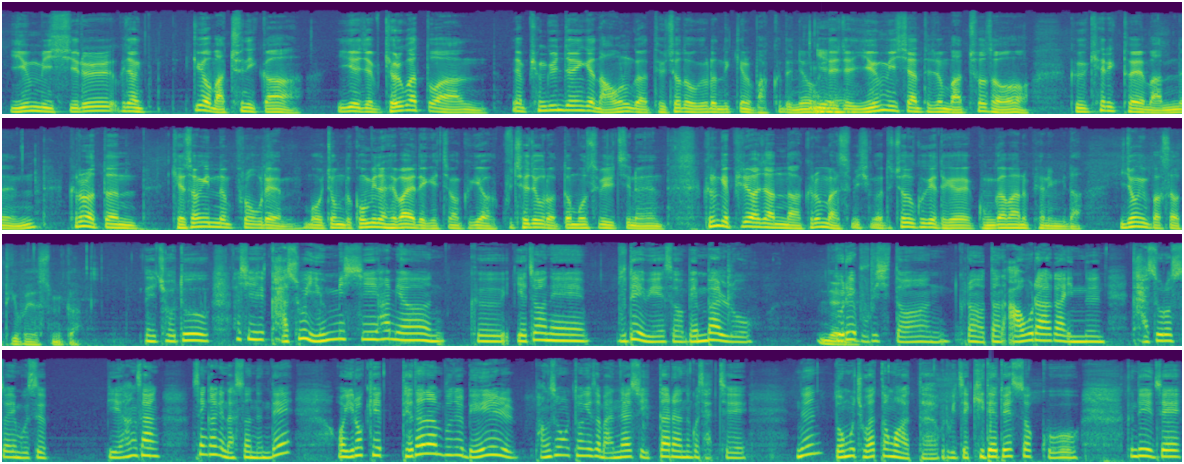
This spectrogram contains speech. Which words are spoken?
이은미 씨를 그냥 끼워 맞추니까 이게 이제 결과 또한 그냥 평균적인 게 나오는 것 같아요. 저도 그런 느낌을 받거든요. 근데 예. 이제 이은미 씨한테 좀 맞춰서 그 캐릭터에 맞는 그런 어떤 개성 있는 프로그램 뭐 좀 더 고민을 해봐야 되겠지만 그게 구체적으로 어떤 모습일지는 그런 게 필요하지 않나 그런 말씀이신 것 같아요. 저도 그게 되게 공감하는 편입니다. 이종인 박사 어떻게 보셨습니까? 네, 저도 사실 가수 이은미 씨 하면 그 예전에 무대 위에서 맨발로 네. 노래 부르시던 그런 어떤 아우라가 있는 가수로서의 모습이 항상 생각이 났었는데 어, 이렇게 대단한 분을 매일 방송을 통해서 만날 수 있다라는 것 자체는 너무 좋았던 것 같아요. 그리고 이제 기대도 했었고 근데 이제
